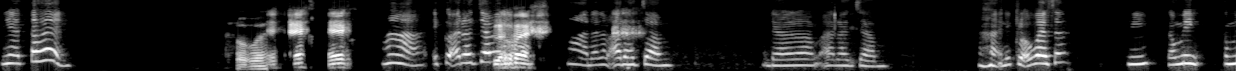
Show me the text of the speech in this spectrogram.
Ni atas kan? Clockwise. Eh, eh, eh. Ha, ikut arah jam? Lawan. Ha, dalam arah jam. Dalam arah jam. Ha, ni clockwise lah. Ni, kamu ing- kamu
